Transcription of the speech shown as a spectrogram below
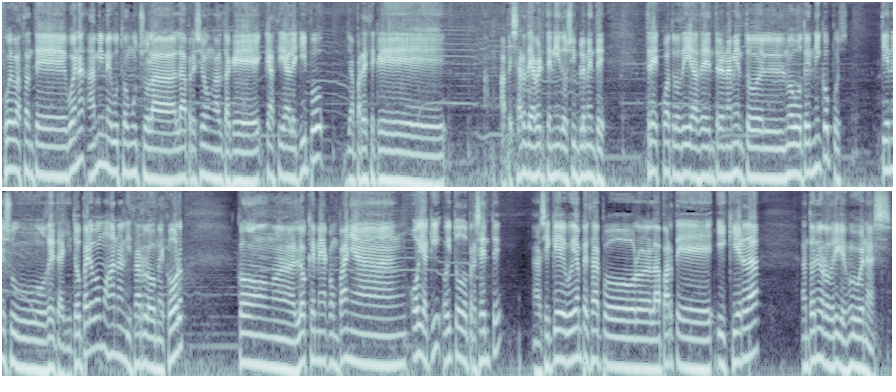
fue bastante buena. A mí me gustó mucho la, presión alta que, hacía el equipo. Ya parece que, a pesar de haber tenido simplemente 3-4 días de entrenamiento el nuevo técnico, pues tiene su detallito. Pero vamos a analizarlo mejor con eh, los que me acompañan hoy aquí, hoy todo presente. Así que voy a empezar por la parte izquierda. Antonio Rodríguez, muy buenas.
